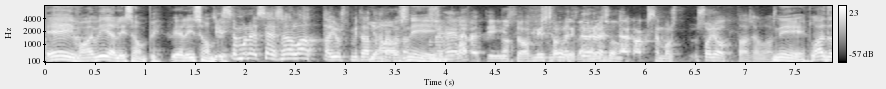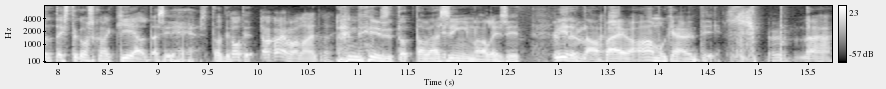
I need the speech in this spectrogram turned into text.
Ei, vaan vielä isompi. Vielä isompi. Siis semmoinen, se, se latta just mitä tarkoitan, niin. se helvetin iso, missä on ne töröttää kaksi semmoista, sojottaa sellaista. Niin, laitatteko te koskaan kieltä siihen? Sit otitte... Totta kai mä laitoin. niin, sit ottaa vähän signaalia siitä. Virtaa päivä, aamu käyntiin. Kyllä,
